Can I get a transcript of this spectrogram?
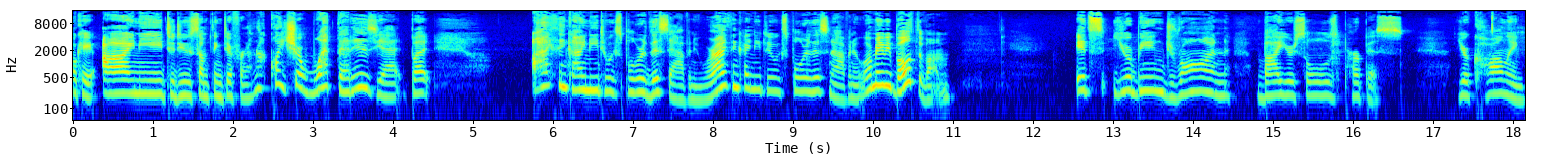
okay, I need to do something different. I'm not quite sure what that is yet, but I think I need to explore this avenue, or I think I need to explore this avenue, or maybe both of them. It's you're being drawn by your soul's purpose, your calling.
